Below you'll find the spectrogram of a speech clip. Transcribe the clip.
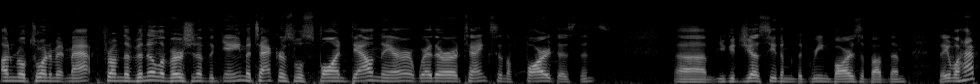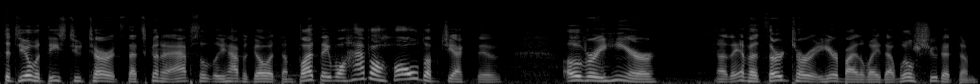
Unreal Tournament map from the vanilla version of the game. Attackers will spawn down there where there are tanks in the far distance. Um, you could just see them with the green bars above them. They will have to deal with these two turrets. That's going to absolutely have a go at them. But they will have a hold objective over here. Uh, they have a third turret here, by the way, that will shoot at them.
